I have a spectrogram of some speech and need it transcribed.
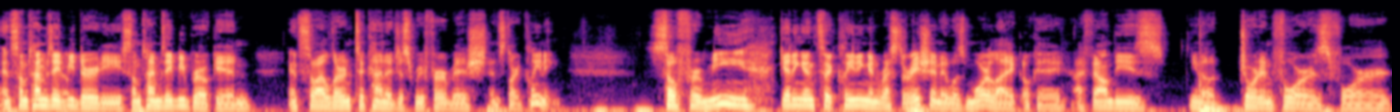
and sometimes they'd yep. be dirty, sometimes they'd be broken. And so I learned to kind of just refurbish and start cleaning. So for me, getting into cleaning and restoration, it was more like, okay, I found these, you know, Jordan 4s for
